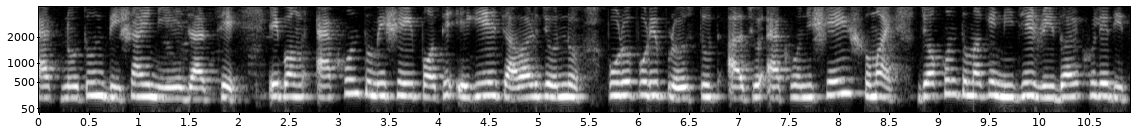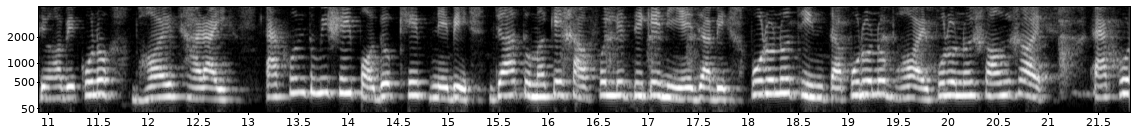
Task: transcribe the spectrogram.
এক নতুন দিশায় নিয়ে যাচ্ছে এবং এখন তুমি সেই পথে এগিয়ে যাওয়ার জন্য পুরোপুরি প্রস্তুত আছো। এখন সেই সময় যখন তোমাকে নিজের হৃদয় খুলে দিতে হবে, কোনো ভয় ছাড়াই। এখন তুমি সেই পদক্ষেপ নেবে যা তোমাকে সাফল্য সাফল্যের দিকে নিয়ে যাবে। পুরনো চিন্তা পুরনো ভয় পুরনো সংশয় এখন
